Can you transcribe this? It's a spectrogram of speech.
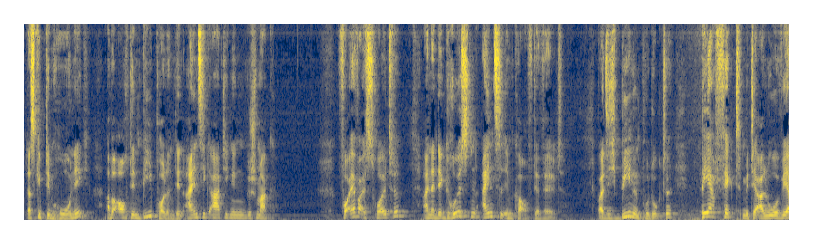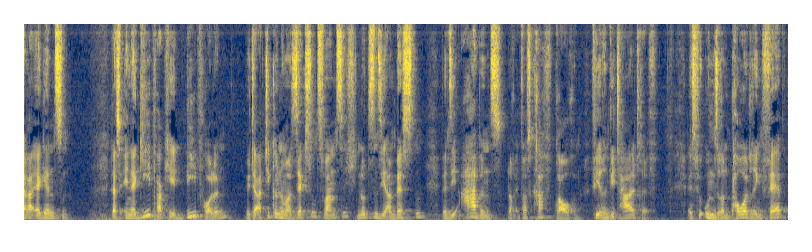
Das gibt dem Honig, aber auch den Bipollen den einzigartigen Geschmack. Forever ist heute einer der größten Einzelimker auf der Welt, weil sich Bienenprodukte perfekt mit der Aloe Vera ergänzen. Das Energiepaket Bipollen mit der Artikelnummer 26 nutzen Sie am besten, wenn Sie abends noch etwas Kraft brauchen für Ihren Vitaltreff. Es für unseren Powerdrink Fab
